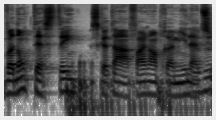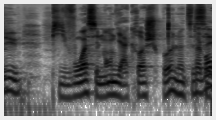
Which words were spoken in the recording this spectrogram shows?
va donc tester ce que tu as à faire en premier là-dessus, puis vois si le monde y accroche ou pas. C'est un bon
